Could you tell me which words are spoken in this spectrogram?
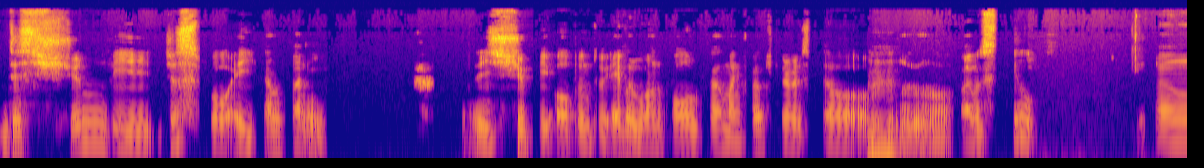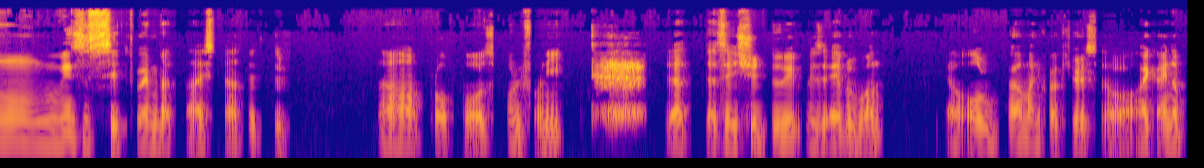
this shouldn't be just for a company. It should be open to everyone, all car manufacturers." So mm-hmm. uh, I was still uh, with Citroen, but I started to uh, propose polyphony that, that they should do it with everyone all car manufacturers. So I kind of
